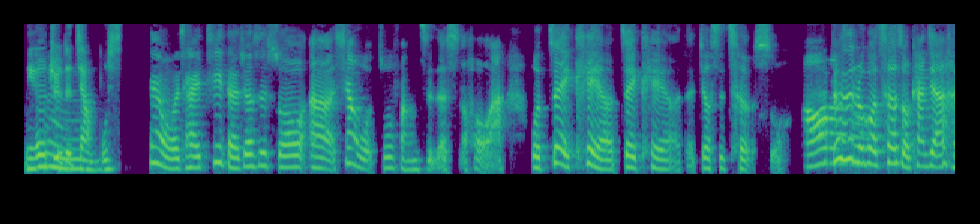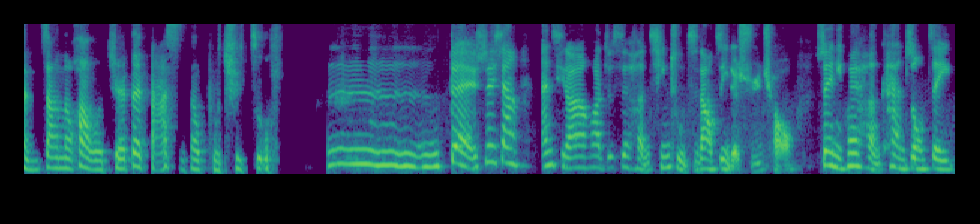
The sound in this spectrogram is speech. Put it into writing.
你又觉得这样不行。那、嗯、我才记得，就是说，呃，像我租房子的时候啊，我最 care 最 care 的就是厕所。哦，就是如果厕所看起来很脏的话，我绝对打死都不去住。嗯嗯嗯嗯嗯，对。所以像安琪拉的话，就是很清楚知道自己的需求，所以你会很看重这一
